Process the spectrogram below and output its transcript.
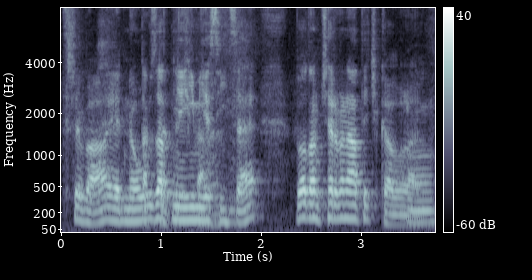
třeba jednou Tak tyčka, ne? měsíce, byla tam červená tyčka, vole. No.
